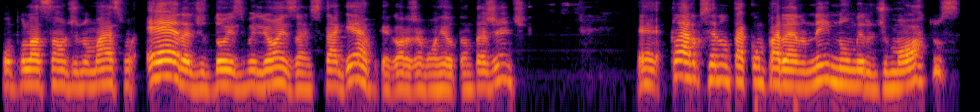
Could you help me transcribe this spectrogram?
população de, no máximo, era de 2 milhões antes da guerra, porque agora já morreu tanta gente. É, claro que você não está comparando nem número de mortos,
